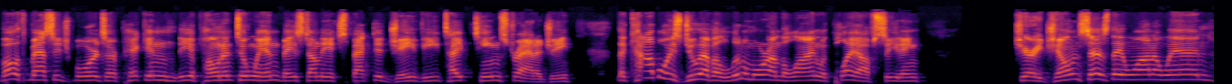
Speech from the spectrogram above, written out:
Both message boards are picking the opponent to win based on the expected JV type team strategy. The Cowboys do have a little more on the line with playoff seeding, Jerry Jones says they want to win.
